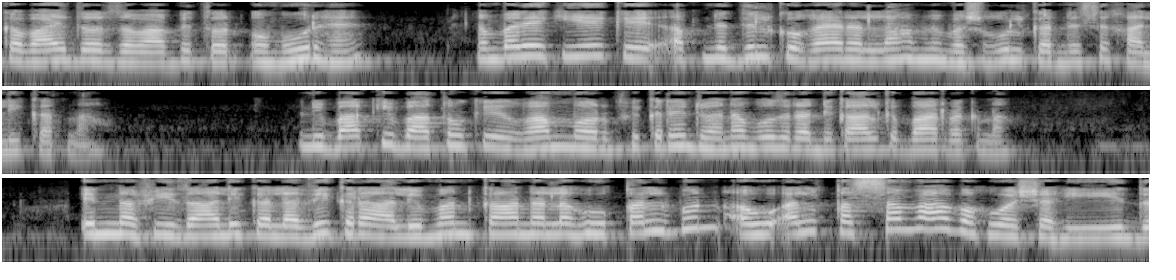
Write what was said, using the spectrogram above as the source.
قواعد اور ضوابط اور امور ہیں۔ نمبر ایک یہ کہ اپنے دل کو غیر اللہ میں مشغول کرنے سے خالی کرنا۔ یعنی باقی باتوں کے غم اور فکریں جو ہے نا، وہ ذرا نکال کے باہر رکھنا۔ ان نفیز علی کا لذکر علیمن کان الح قلبن او القسم و شہید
